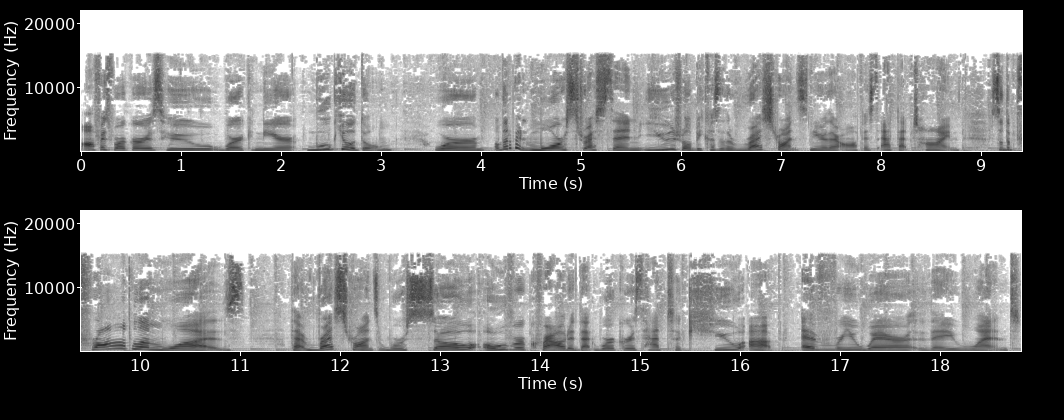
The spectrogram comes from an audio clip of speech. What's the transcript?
office workers who work near Mugyodong were a little bit more stressed than usual because of the restaurants near their office at that time. So the problem was that restaurants were so overcrowded that workers had to queue up everywhere they went.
